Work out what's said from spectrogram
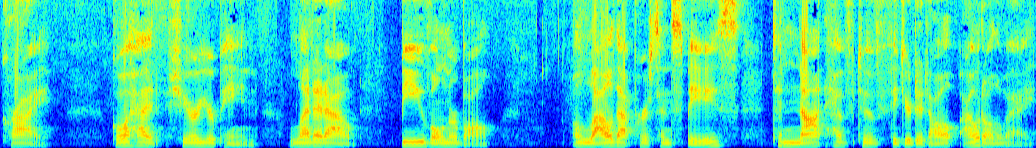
cry. Go ahead, share your pain. Let it out. Be vulnerable. Allow that person space to not have to have figured it all out all the way,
